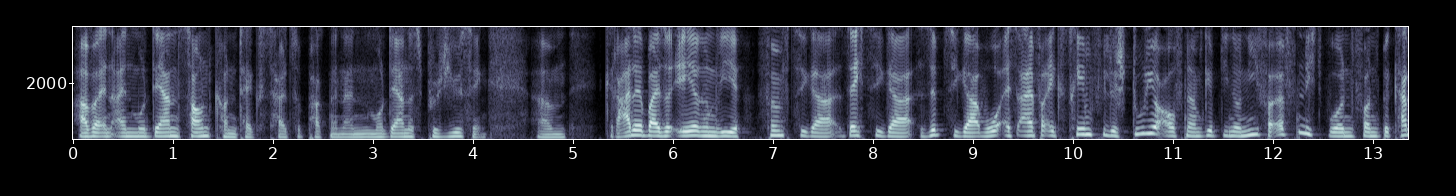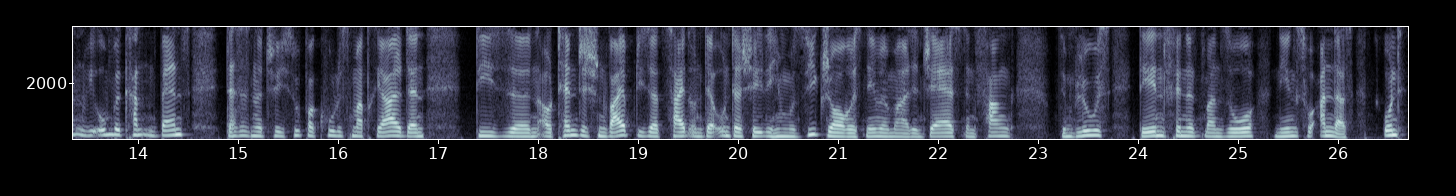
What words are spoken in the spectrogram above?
aber in einen modernen Soundkontext halt zu packen, in ein modernes Producing. Ähm, gerade bei so Ehren wie 50er, 60er, 70er, wo es einfach extrem viele Studioaufnahmen gibt, die noch nie veröffentlicht wurden von bekannten wie unbekannten Bands, das ist natürlich super cooles Material, denn diesen authentischen Vibe dieser Zeit und der unterschiedlichen Musikgenres, nehmen wir mal den Jazz, den Funk, den Blues, den findet man so nirgendwo anders. Und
